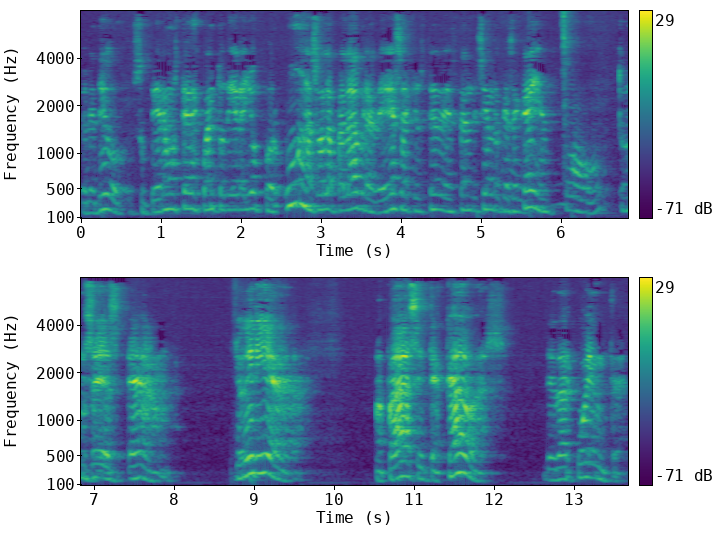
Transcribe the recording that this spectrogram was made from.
pero les digo, supieran ustedes cuánto diera yo por una sola palabra de esas que ustedes están diciendo que se callan. Entonces, eh, yo diría, papá, si te acabas de dar cuenta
